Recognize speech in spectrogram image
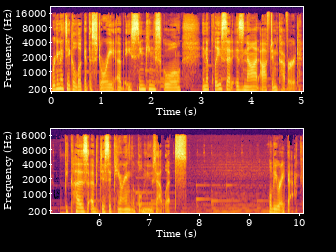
we're going to take a look at the story of a sinking school in a place that is not often covered because of disappearing local news outlets. We'll be right back.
